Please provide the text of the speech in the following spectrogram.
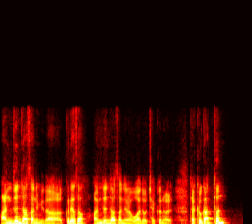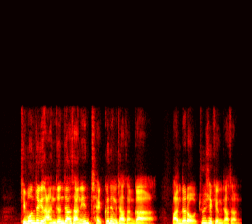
안전자산입니다. 그래서 안전자산이라고 하죠, 채권을. 자, 그 같은 기본적인 안전자산인 채권형 자산과 반대로 주식형 자산.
